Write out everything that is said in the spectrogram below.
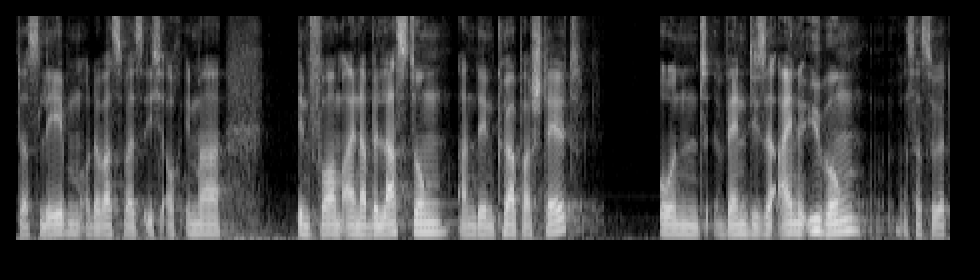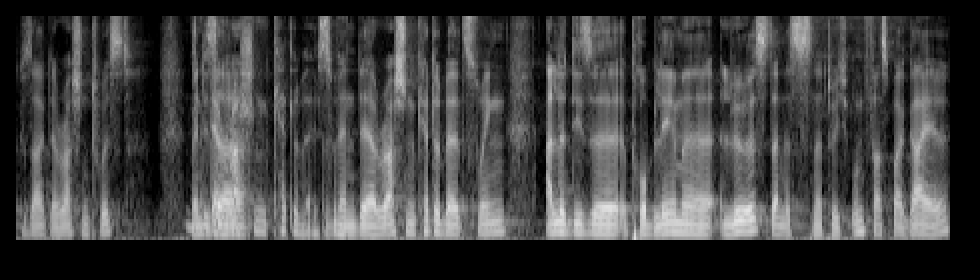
das Leben oder was weiß ich auch immer in Form einer Belastung an den Körper stellt. Und wenn diese eine Übung, was hast du gerade gesagt, der Russian Twist? Wenn dieser, der Russian Kettlebell Swing. Wenn der Russian Kettlebell Swing alle diese Probleme löst, dann ist es natürlich unfassbar geil.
